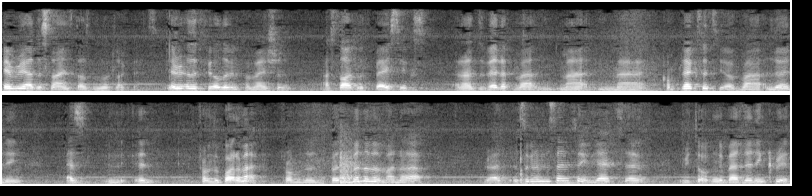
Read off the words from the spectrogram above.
every other science doesn't work like that. Every other field of information, I start with basics and I develop my, my, my complexity of my learning as in, in, from the bottom up, from the minimum I know up. Right? It's going to be the same thing. Let's say uh, we're talking about learning Kriya.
